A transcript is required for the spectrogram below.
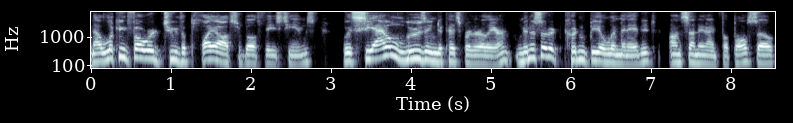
Now, looking forward to the playoffs for both of these teams. With Seattle losing to Pittsburgh earlier, Minnesota couldn't be eliminated on Sunday Night Football. So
